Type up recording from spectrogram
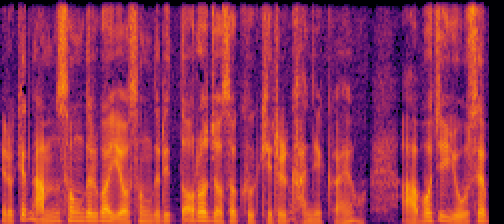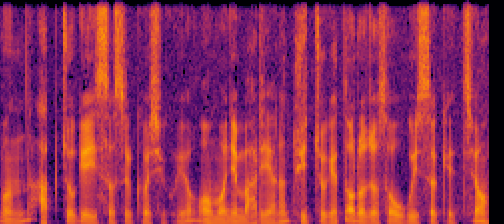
이렇게 남성들과 여성들이 떨어져서 그 길을 가니까요. 아버지 요셉은 앞쪽에 있었을 것이고요. 어머니 마리아는 뒤쪽에 떨어져서 오고 있었겠죠.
